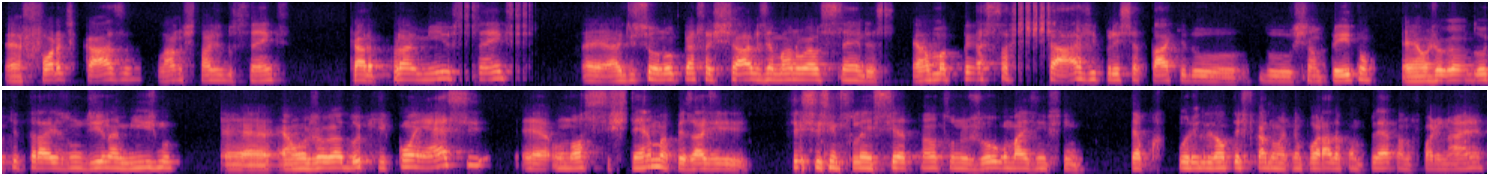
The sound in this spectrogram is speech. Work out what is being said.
é, fora de casa, lá no estádio do Saints. Cara, para mim o Saints é, adicionou peças chaves Emmanuel Sanders. É uma peça chave para esse ataque do, do Sean Payton. É um jogador que traz um dinamismo. É, é um jogador que conhece é, o nosso sistema, apesar de se isso influencia tanto no jogo, mas enfim, até por ele não ter ficado uma temporada completa no 49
